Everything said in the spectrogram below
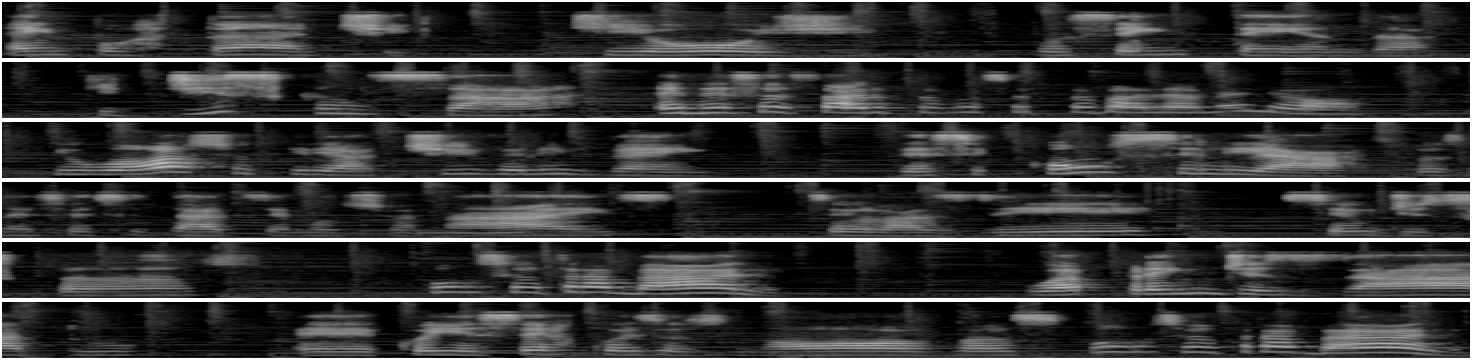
É importante que hoje você entenda que descansar é necessário para você trabalhar melhor. E o ócio criativo ele vem desse conciliar suas necessidades emocionais, seu lazer, seu descanso, com o seu trabalho. O aprendizado, é, conhecer coisas novas com o seu trabalho.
